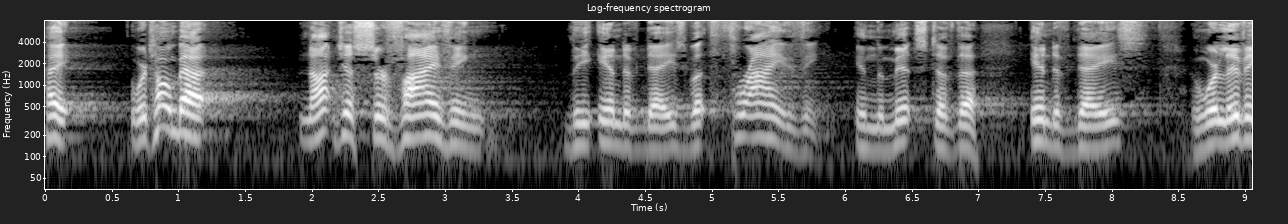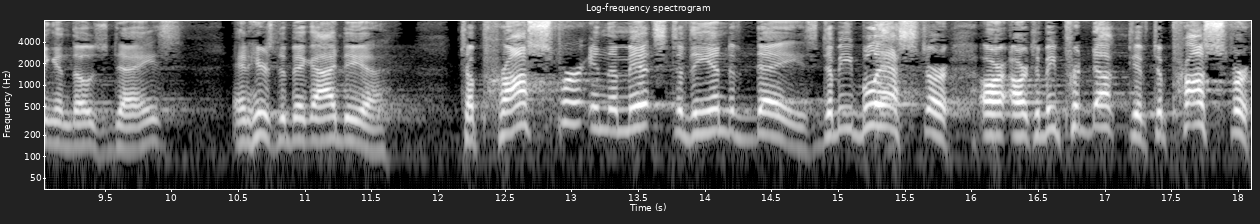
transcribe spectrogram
Hey, we're talking about not just surviving the end of days, but thriving in the midst of the end of days. And we're living in those days. And here's the big idea to prosper in the midst of the end of days, to be blessed or, or, or, to be productive, to prosper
